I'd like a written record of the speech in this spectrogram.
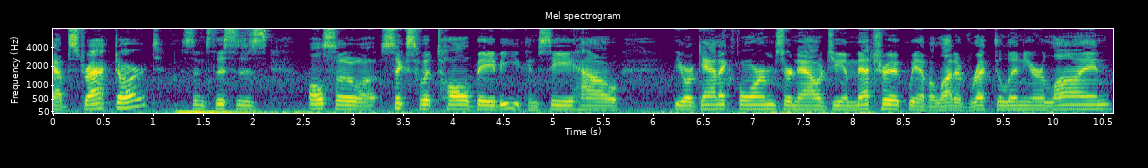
Abstract art, since this is also a six foot tall baby, you can see how the organic forms are now geometric. We have a lot of rectilinear line.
